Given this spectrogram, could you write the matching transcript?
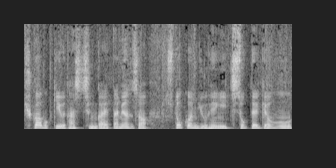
휴가 복귀 후 다시 증가했다면서 수도권 유행이 지속될 경우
